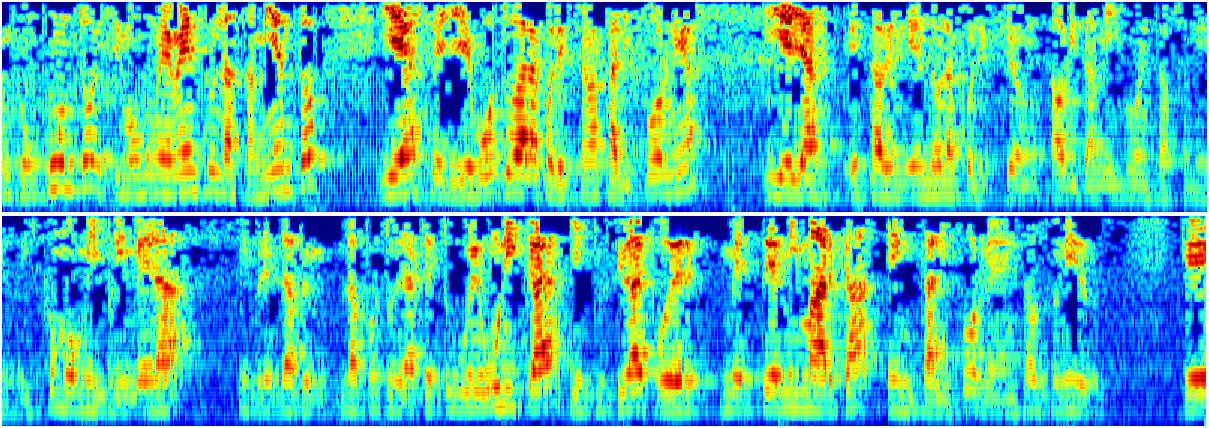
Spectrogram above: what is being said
en conjunto hicimos un evento un lanzamiento y ella se llevó toda la colección a California y ella está vendiendo la colección ahorita mismo en Estados Unidos. Es como mi primera la, oportunidad que tuve única y exclusiva de poder meter mi marca en California en Estados Unidos. Que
